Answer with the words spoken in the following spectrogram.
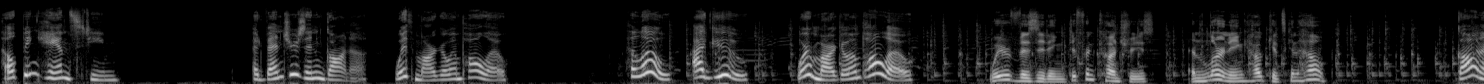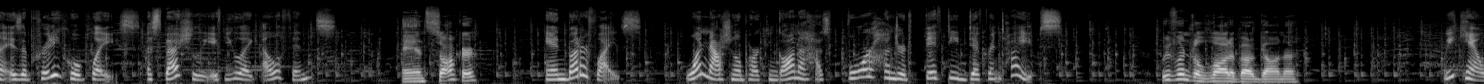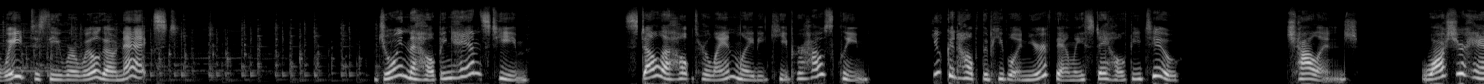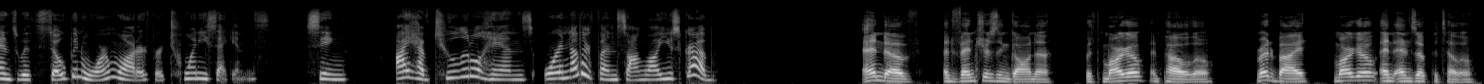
Helping Hands Team Adventures in Ghana with Margo and Paolo. Hello, Agu. We're Margo and Paolo. We're visiting different countries and learning how kids can help. Ghana is a pretty cool place, especially if you like elephants And soccer. and butterflies. One national park in Ghana has 450 different types. We've learned a lot about Ghana. We can't wait to see where we'll go next. Join the Helping Hands team. Stella helped her landlady keep her house clean. You can help the people in your family stay healthy too. Challenge Wash your hands with soap and warm water for 20 seconds. Sing, I have two little hands, or another fun song while you scrub. End of Adventures in Ghana with Margo and Paolo. Read by Margot and Enzo Patello.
